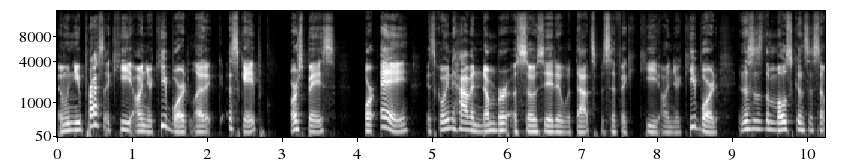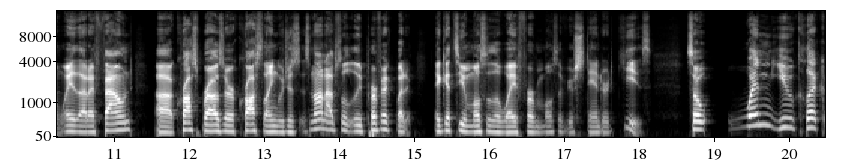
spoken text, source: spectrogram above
And when you press a key on your keyboard, let it escape or space or A, it's going to have a number associated with that specific key on your keyboard. And this is the most consistent way that I've found. Uh, cross browser, cross languages. It's not absolutely perfect, but it gets you most of the way for most of your standard keys. So when you click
